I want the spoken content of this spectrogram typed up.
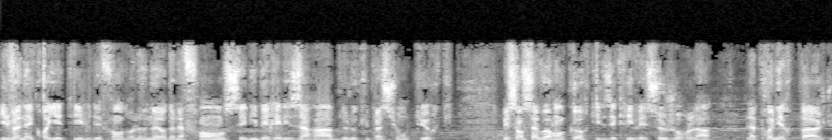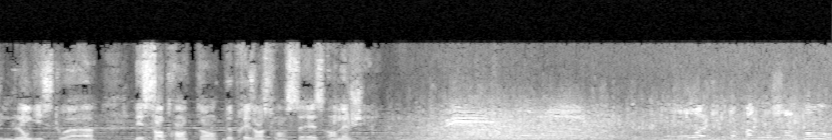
Ils venaient, croyaient-ils, défendre l'honneur de la France et libérer les Arabes de l'occupation turque, mais sans savoir encore qu'ils écrivaient ce jour-là la première page d'une longue histoire, les 130 ans de présence française en Algérie. Tu crois pas qu'on s'en fout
